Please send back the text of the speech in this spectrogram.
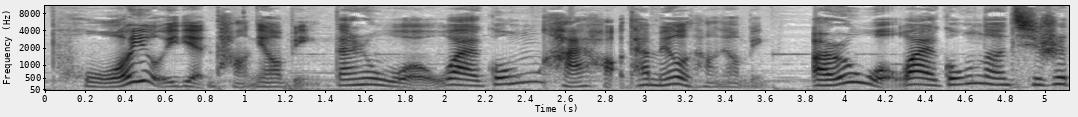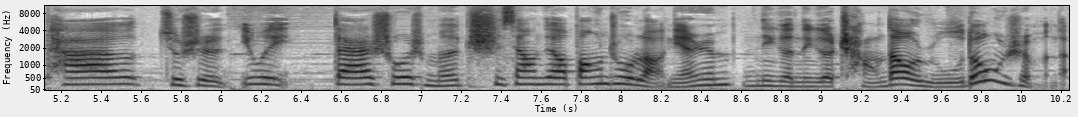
婆有一点糖尿病，但是我外公还好，他没有糖尿病。而我外公呢，其实他就是因为大家说什么吃香蕉帮助老年人那个那个肠道蠕动什么的，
